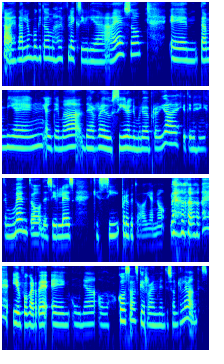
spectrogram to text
¿Sabes? Darle un poquito más de flexibilidad a eso. Em, también el tema de reducir el número de prioridades que tienes en este momento, decirles que sí, pero que todavía no. y enfocarte en una o dos cosas que realmente son relevantes.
